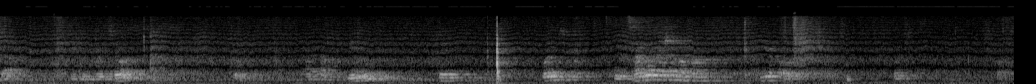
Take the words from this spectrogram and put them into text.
Ja, die Position. So. Und nach innen bringen. Und die Zangenlöcher nochmal hier raus. Und raus.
